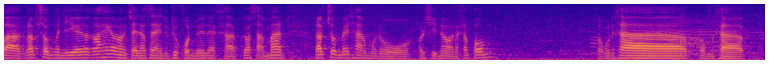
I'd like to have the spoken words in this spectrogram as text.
ฝากรับชมกันเยอะๆแล้วก็ให้กำลังใจนักแสดงทุกๆคนด้วยนะครับ ก็สามารถรับชมได้ทางโมโนออริจินอลนะครับผม ขอบคุณครับ ขอบคุณครับ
